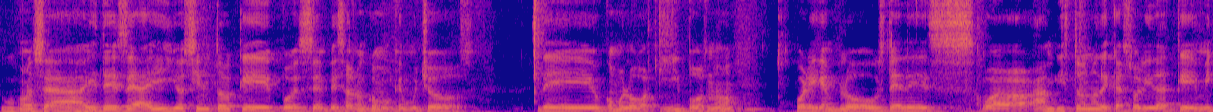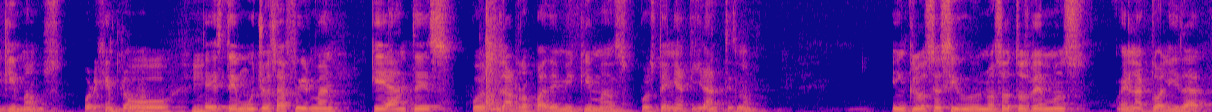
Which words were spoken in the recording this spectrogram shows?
o sea, y desde ahí yo siento que pues empezaron como que muchos de como logotipos, ¿no? Por ejemplo, ustedes han visto, ¿no? De casualidad que Mickey Mouse, por ejemplo, oh, este muchos afirman que antes pues la ropa de Mickey Mouse pues tenía tirantes, ¿no? Incluso si nosotros vemos en la actualidad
